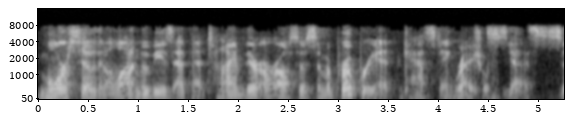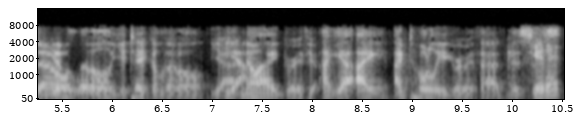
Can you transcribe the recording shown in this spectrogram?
more so than a lot of movies at that time. There are also some appropriate casting Right. choices. Yes. you give a little, you take a little. Yeah. Yeah. No, I agree with you. I, yeah, I, I totally agree with that. This get is, it?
